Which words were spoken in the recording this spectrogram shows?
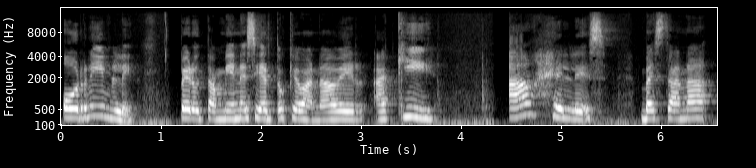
horrible, pero también es cierto que van a haber aquí ángeles va a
